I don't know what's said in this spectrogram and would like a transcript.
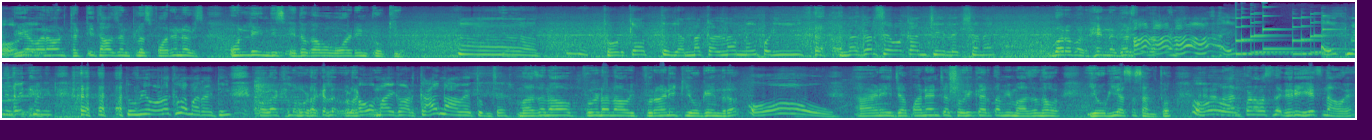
Oh, we have around 30,000 plus foreigners only in this Edogawa ward in Tokyo. Uh, थोडक्यात यांना कळणार नाही पण ही नगरसेवकांची इलेक्शन आहे. बरोबर हे नगर एक- मिनिट एक मिनिट तुम्ही ओळखलं मराठी? ओळखलं ओळखलं ओ ओळखलं माय गॉड काय नाव आहे तुमचं? माझं नाव पूर्ण नाव पुराणिक योगेंद्र. ओ आणि जपान्यांच्या सोयीकरता मी माझं नाव योगी असं सांगतो. ओ. लहानपणापासून घरी हेच नाव आहे.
